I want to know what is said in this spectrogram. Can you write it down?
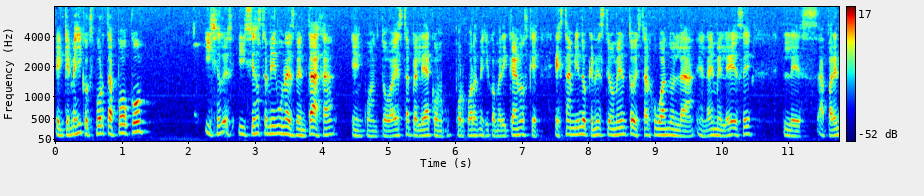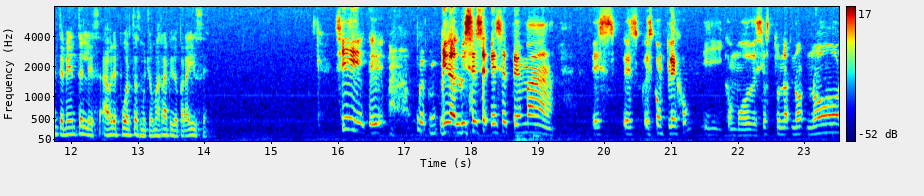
en, que México exporta poco y si, y si eso es también una desventaja en cuanto a esta pelea con, por jugadores mexicoamericanos que están viendo que en este momento estar jugando en la, en la MLS les aparentemente les abre puertas mucho más rápido para irse? Sí, eh, mira Luis, ese, ese tema es, es, es, complejo y como decías tú, no, no, no,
